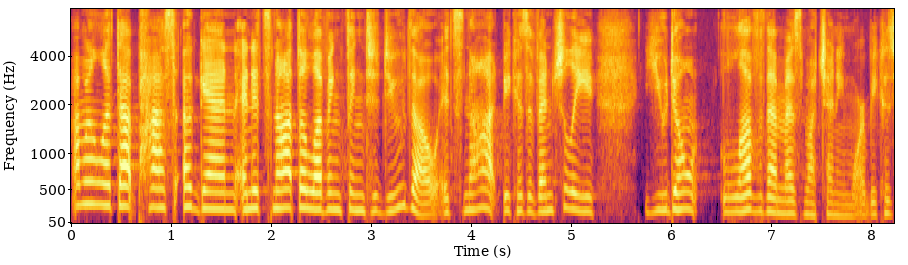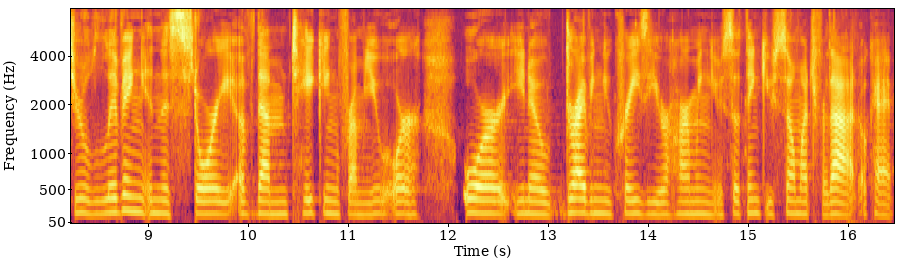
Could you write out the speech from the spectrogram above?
I'm going to let that pass again. And it's not the loving thing to do, though. It's not because eventually you don't love them as much anymore because you're living in this story of them taking from you or or you know driving you crazy or harming you so thank you so much for that okay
